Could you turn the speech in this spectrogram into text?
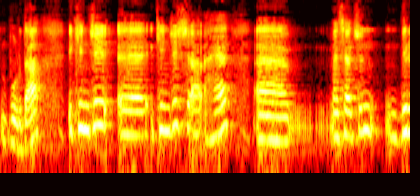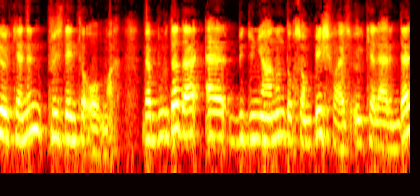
burada. İkinci e, ikinci sahə e, məsəl üçün bir ölkənin prezidenti olmaq və burada da dünyanın 95% ölkələrində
